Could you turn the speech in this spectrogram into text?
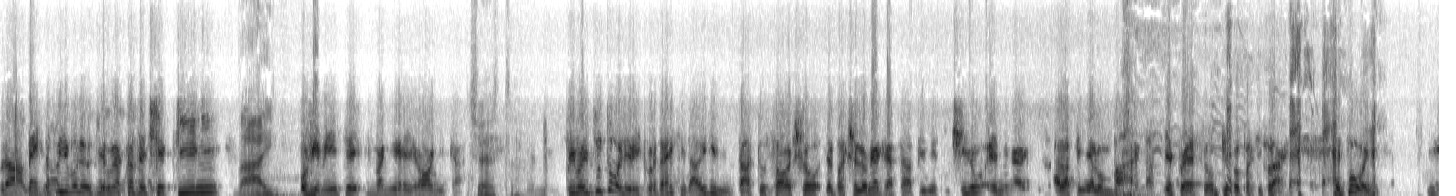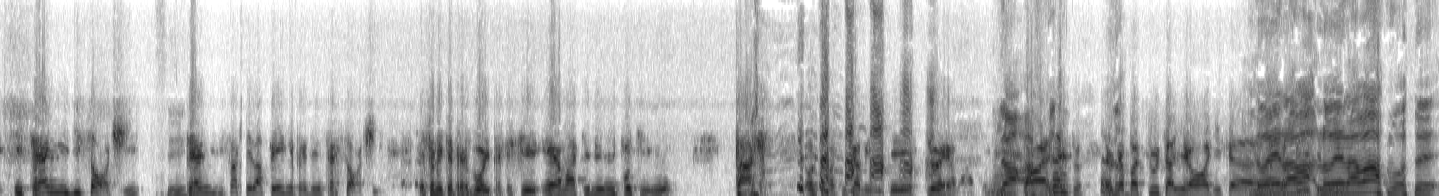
Bravo, Beh, dopo io volevo dire una cosa ai cecchini. Vai. Ovviamente in maniera ironica. Certo. Prima di tutto voglio ricordare che Davide è diventato socio del Barcellona grazie alla Pegna Ticino e non alla Pegna Lombarda. e questo è un piccolo particolare. e poi i, i tre anni di soci sì. tre anni di soci della Pegna per diventare soci. E solamente per voi, perché se eravate i miei nipotini, tac, automaticamente lo eravate. No, no aspetta, è una battuta ironica. Lo, erava, lo eravamo, le,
